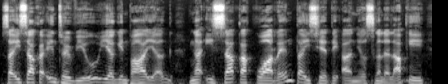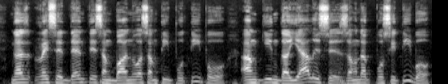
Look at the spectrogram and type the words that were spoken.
sa isa ka interview, iya ginpahayag nga isa ka 47 anyos nga lalaki nga residente sang Banwa sang tipo-tipo ang gindialysis ang nagpositibo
